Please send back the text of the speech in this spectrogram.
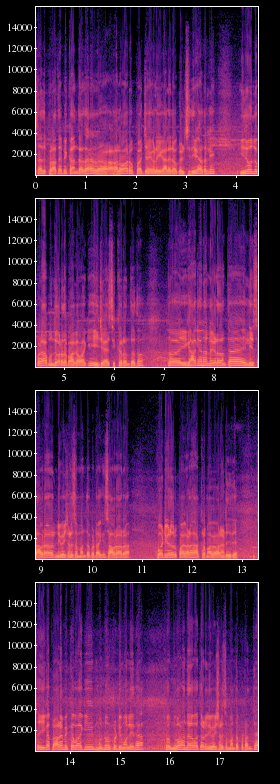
ಸರ್ ಅದು ಪ್ರಾಥಮಿಕ ಅಂತ ಅದರ ಹಲವಾರು ಪ ಜಯಗಳು ಈಗಾಗಲೇ ನಾವು ಗಳಿಸಿದ್ದೀವಿ ಅದರಲ್ಲಿ ಇದೊಂದು ಕೂಡ ಮುಂದುವರೆದ ಭಾಗವಾಗಿ ಈ ಜಯ ಸಿಕ್ಕಿರೋಂಥದ್ದು ಸೊ ಈಗಾಗಲೇ ನಾನು ಹೇಳದಂತೆ ಇಲ್ಲಿ ಸಾವಿರಾರು ನಿವೇಶನ ಸಂಬಂಧಪಟ್ಟಾಗಿ ಸಾವಿರಾರು ಕೋಟಿಗಳ ರೂಪಾಯಿಗಳ ಅಕ್ರಮ ವ್ಯವಹಾರ ನಡೆದಿದೆ. ಸೊ ಈಗ ಪ್ರಾರಂಭಿಕವಾಗಿ ಮುನ್ನೂರು ಕೋಟಿ ಮೌಲ್ಯದ ಸೊ ನೂರ ನಲವತ್ತೇಳು ನಿವೇಶನ ಸಂಬಂಧಪಟ್ಟಂತೆ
